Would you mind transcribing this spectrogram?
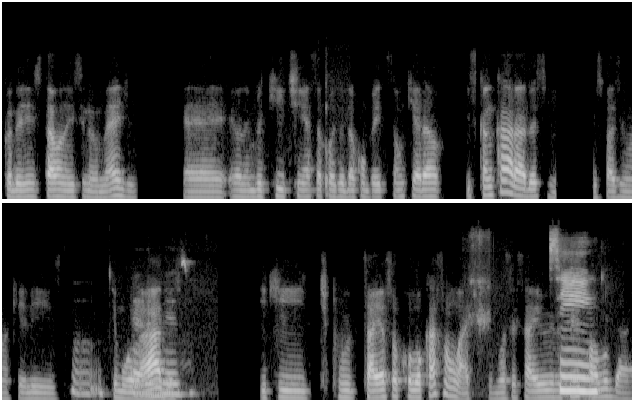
quando a gente estava no ensino médio, é... eu lembro que tinha essa coisa da competição que era escancarada, assim. Eles faziam aqueles hum, simulados e que, tipo, saía a sua colocação lá, tipo, você saiu e tinha qual lugar.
